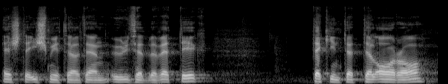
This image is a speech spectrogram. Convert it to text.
este ismételten őrizetbe vették, tekintettel arra,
